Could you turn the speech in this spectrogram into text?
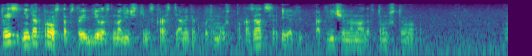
То есть не так просто обстоит дело с номадическими скоростями, как это может показаться, и отличие намада в том, что э,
